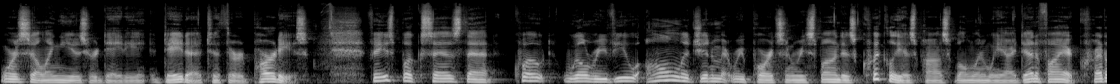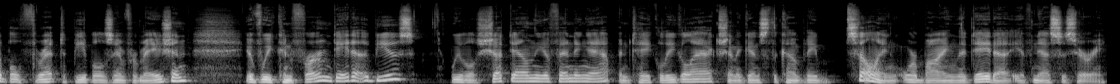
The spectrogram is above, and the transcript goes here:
or selling user data, data to third parties. Facebook says that quote, we'll review all legitimate reports and respond as quickly as possible when we identify a credible threat to people's information. If we confirm data abuse, we will shut down the offending app and take legal action against the company selling or buying the data if necessary.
